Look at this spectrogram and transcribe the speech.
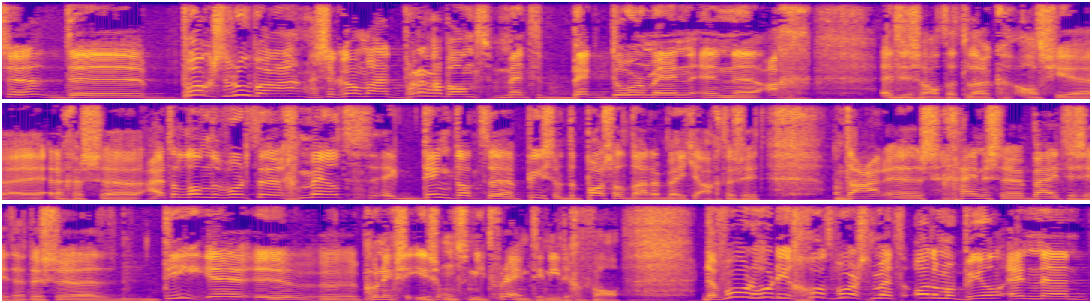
De Box Ruba. Ze komen uit Brabant met Backdoorman. En eh, ach, het is altijd leuk als je eh, ergens eh, uit de landen wordt gemaild. Ik denk dat Piece of the Puzzle daar een beetje achter zit. Want daar schijnen ze bij te zitten. Dus die connectie is ons niet vreemd in ieder geval. Daarvoor hoorde je Godworst met Automobiel. En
